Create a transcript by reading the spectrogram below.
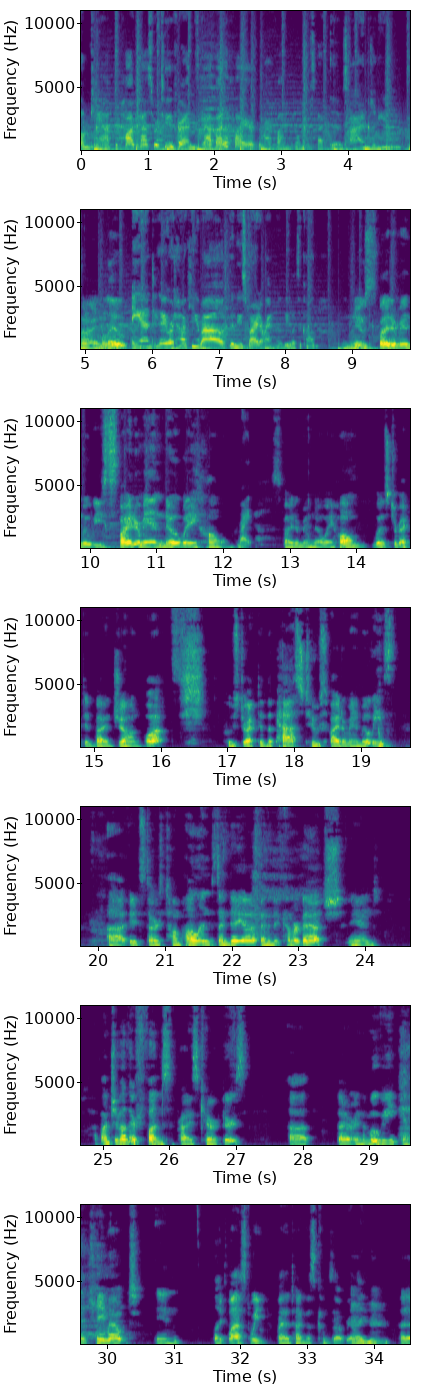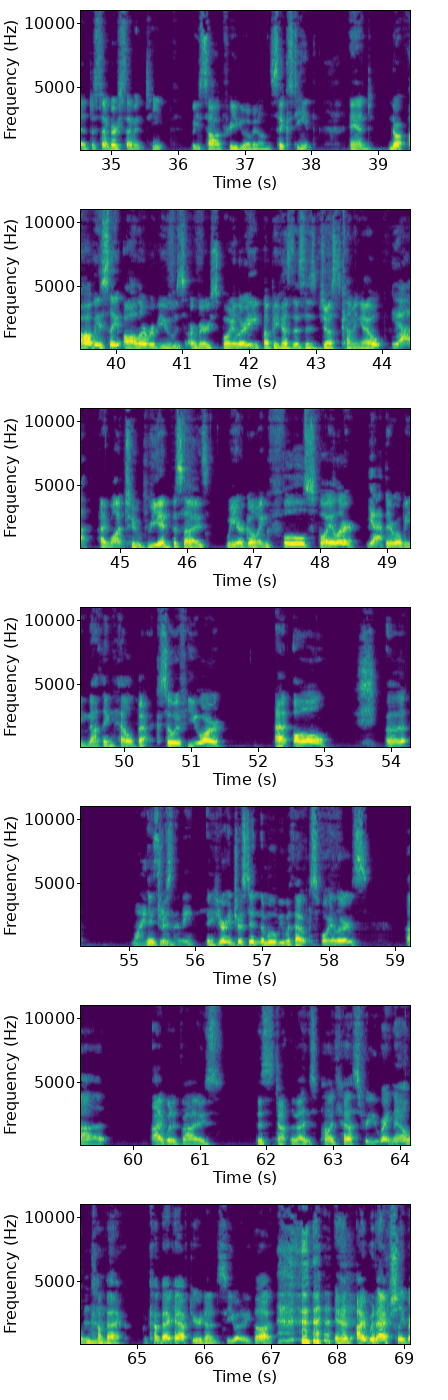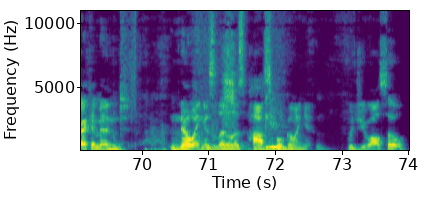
Film Camp, the podcast where two friends gab by the fire from our fun film perspectives. I'm Janine. I'm Lou. And today we're talking about the new Spider Man movie. What's it called? The new Spider-Man movie, Spider-Man No Way Home. Right. Spider-Man No Way Home was directed by Jon Watts, who's directed the past two Spider-Man movies. Uh, it stars Tom Holland, Zendaya, Benedict Cumberbatch, and a bunch of other fun surprise characters uh, that are in the movie. And it came out in like last week. By the time this comes out, really, Mhm. uh, December 17th. We saw a preview of it on the 16th. And no, obviously, all our reviews are very spoilery, but because this is just coming out, Yeah. I want to re emphasize we are going full spoiler. Yeah. There will be nothing held back. So if you are at all, uh, Wanting to see the movie. if you're interested in the movie without spoilers, uh, I would advise this is not the best podcast for you right now. And come back, come back after you're done to see what we thought. And I would actually recommend knowing as little as possible going in. Would you also?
